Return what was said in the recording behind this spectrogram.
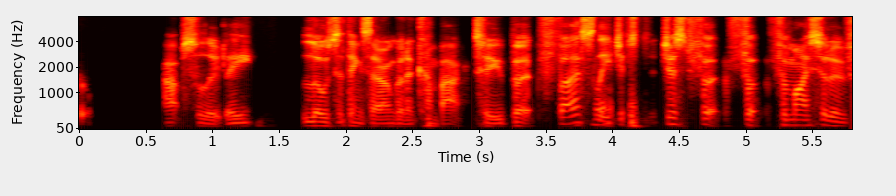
Absolutely. Loads of things there I'm going to come back to. But firstly, just just for, for, for my sort of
